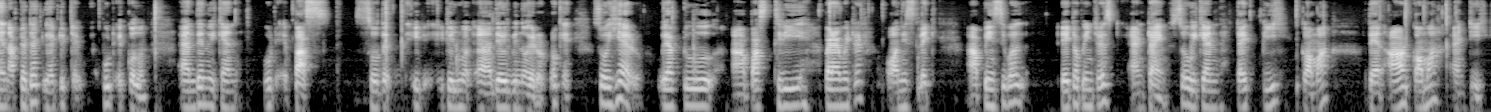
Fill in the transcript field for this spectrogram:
And after that we have to type, put a colon and then we can put a pass so that it, it will uh, there will be no error. Okay. So here we have to uh, pass three parameter. On is like uh, principal rate of interest and time. So we can type p comma then r comma and t.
